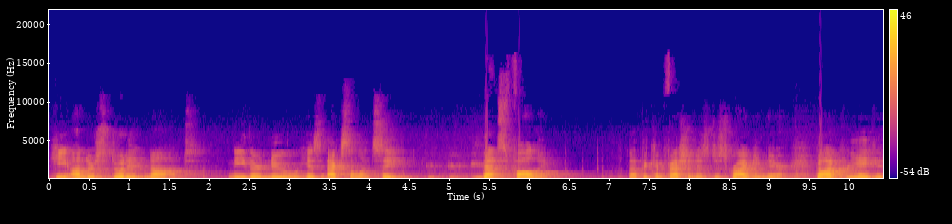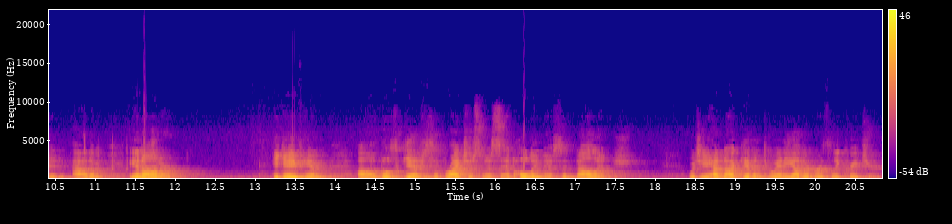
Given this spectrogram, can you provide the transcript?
he understood it not, neither knew his excellency. That's folly that the confession is describing there. God created Adam in honor. He gave him uh, those gifts of righteousness and holiness and knowledge, which he had not given to any other earthly creature.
